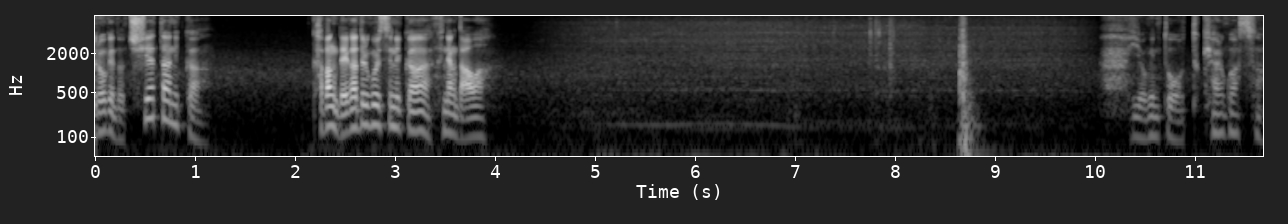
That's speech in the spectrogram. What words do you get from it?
그러게 너 취했다니까. 가방 내가 들고 있으니까 그냥 나와. 하, 여긴 또 어떻게 알고 왔어?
